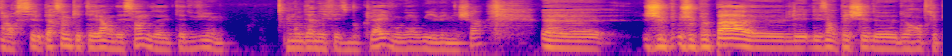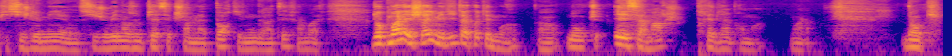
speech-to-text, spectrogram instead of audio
alors si les personnes qui étaient là en décembre, vous avez peut-être vu mon dernier Facebook Live où, il y avait mes chats. Euh, je ne peux pas euh, les, empêcher de, rentrer. Puis si je les mets, euh, si je vais dans une pièce et que je ferme la porte, ils vont gratter. Enfin bref. Donc moi, les chats, ils méditent à côté de moi. Hein. Donc, et ça marche très bien pour moi. Voilà. Donc,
